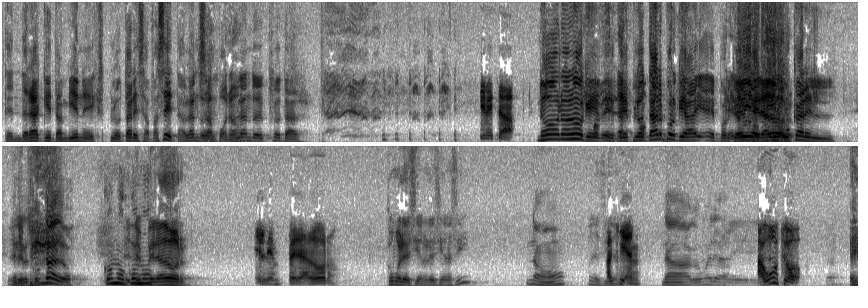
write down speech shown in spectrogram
tendrá que también explotar esa faceta, hablando, El sapo, de, ¿no? hablando de explotar. ¿Quién está? No, no, no, que de, de explotar porque hay, eh, porque El hoy hay que ir a buscar el, el El resultado. ¿Cómo, El cómo? emperador. El emperador. ¿Cómo le decían? ¿No le decían así? No. ¿A quién? No, ¿cómo era? ¿Augusto? Sí,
